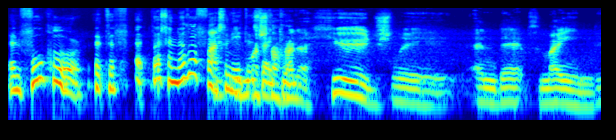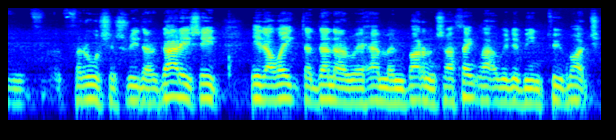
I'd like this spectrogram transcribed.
and folklore. It's a, that's another fascinating He must have had a hugely in-depth mind, ferocious reader. Gary said he'd have liked a dinner with him and Burns. I think that would have been too much.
